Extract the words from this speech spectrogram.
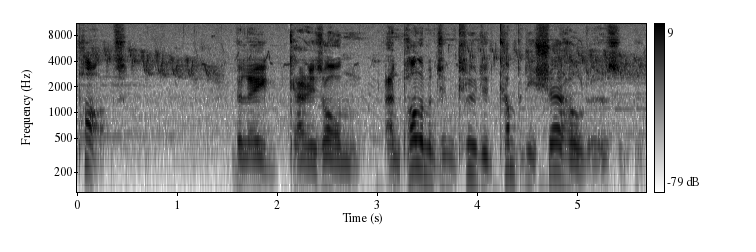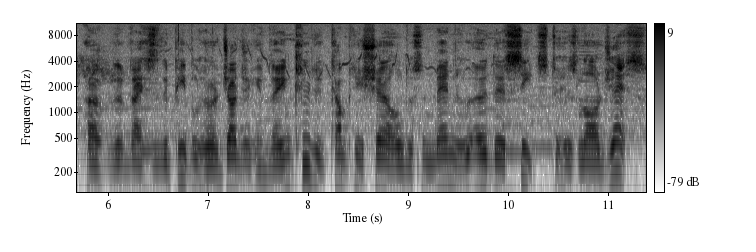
parts. Bellaigue carries on, and Parliament included company shareholders, uh, that is, the people who are judging him, they included company shareholders and men who owed their seats to his largesse.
